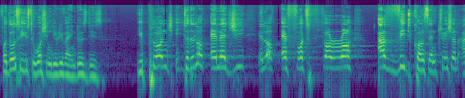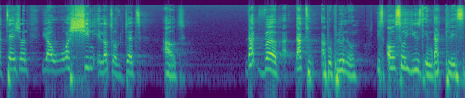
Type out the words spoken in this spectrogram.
For those who used to wash in the river in those days, you plunge into a lot of energy, a lot of effort, thorough, avid concentration, attention. You are washing a lot of dirt out. That verb, uh, that apopluno, is also used in that place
